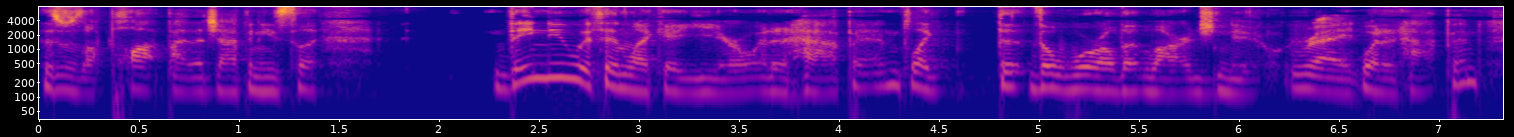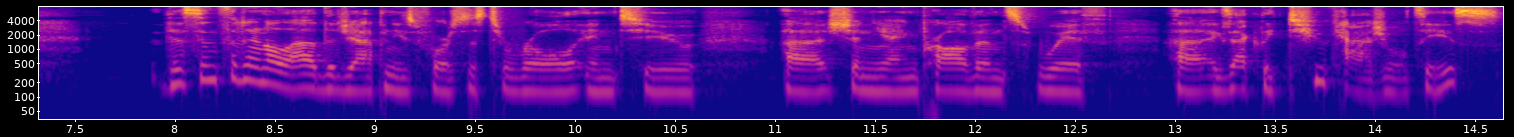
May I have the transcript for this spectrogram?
this was a plot by the Japanese to they knew within like a year what had happened. Like the, the world at large knew Right. what had happened. This incident allowed the Japanese forces to roll into uh, Shenyang province with uh, exactly two casualties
